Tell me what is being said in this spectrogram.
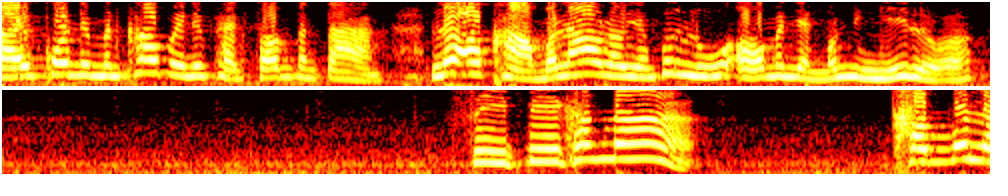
ลายคนเนี่ยมันเข้าไปในแพลตฟอร์มต่าง ๆ แล้วเอาข่าวมาเล่าเรายังเพิ่งรู้อ๋อมันอย่างนั้นอย่างนี้เหรอสี่ปีข้างหน้าคำว่าแล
